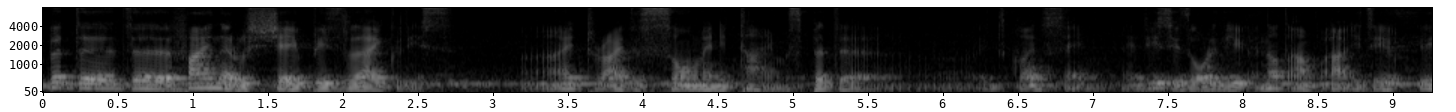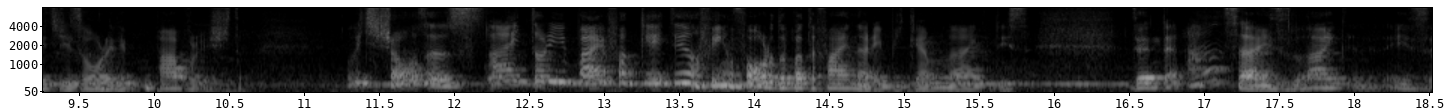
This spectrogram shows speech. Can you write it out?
But uh, the final shape is like this. I tried so many times, but uh, it's quite the same. And this is already not um, uh, it, it is already published, which shows a slightly bifurcated fin fold, but finally became like this. Then the answer is like is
